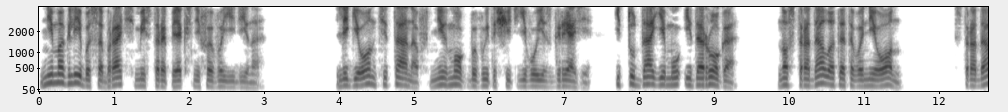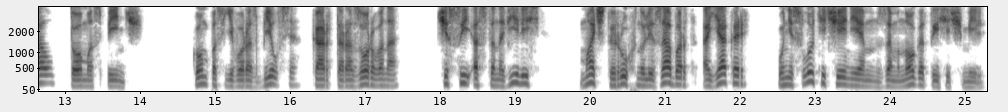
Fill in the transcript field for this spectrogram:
не могли бы собрать мистера Пекснифа воедино. Легион титанов не мог бы вытащить его из грязи, и туда ему и дорога, но страдал от этого не он. Страдал Томас Пинч. Компас его разбился, карта разорвана, часы остановились, мачты рухнули за борт, а якорь унесло течением за много тысяч миль.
